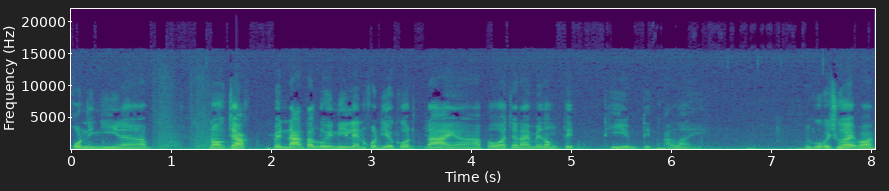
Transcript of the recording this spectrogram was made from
คนอย่างนี้นะครับ นอกจากเป็นด่านตะลุยนี้เล่นคนเดียวก็ได้นะครับ เพราะว่าจะได้ไม่ต้องติดทีมติดอะไรเดี๋ยวกูไปช่วยก่อน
